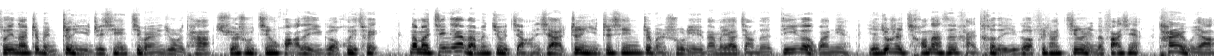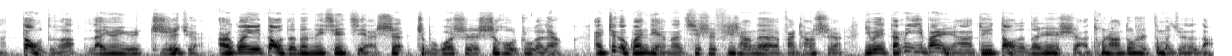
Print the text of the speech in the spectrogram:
所以呢，这本《正义之心》基本上就是他学术精华的一个荟萃。那么今天咱们就讲一下《正义之心》这本书里咱们要讲的第一个观念，也就是乔纳森·海特的一个非常惊人的发现。他认为啊，道德来源于直觉，而关于道德的那些解释，只不过是事后诸葛亮。哎，这个观点呢，其实非常的反常识，因为咱们一般人啊，对于道德的认识啊，通常都是这么觉得的。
